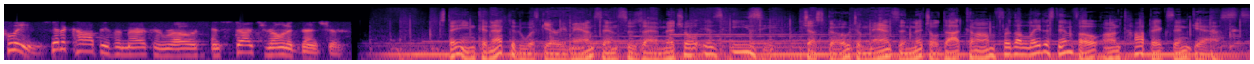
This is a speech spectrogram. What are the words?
Please get a copy of American Road and start your own adventure. Staying connected with Gary Mance and Suzanne Mitchell is easy. Just go to manceandmitchell.com for the latest info on topics and guests.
